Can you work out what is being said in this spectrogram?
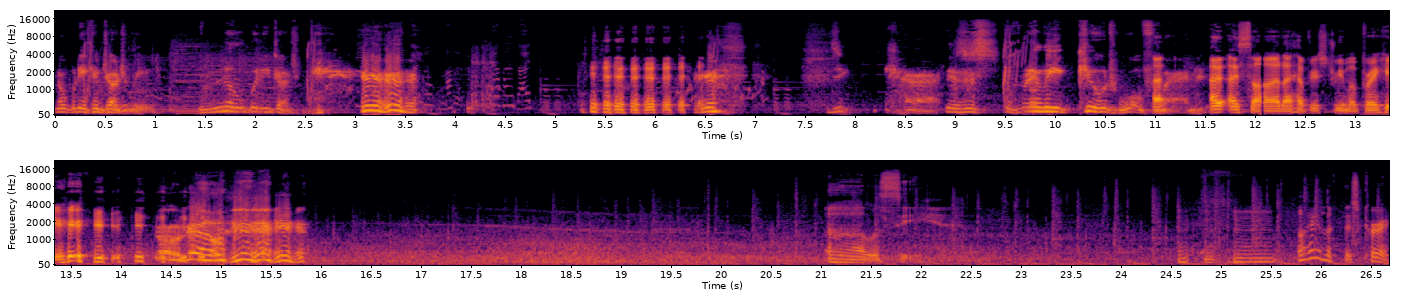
Nobody can judge me. Nobody judge me. This is really cute wolf I, man. I, I saw it. I have your stream up right here. oh no! Uh, let's see. Mm-mm-mm. Oh, hey, look, there's Kurik.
